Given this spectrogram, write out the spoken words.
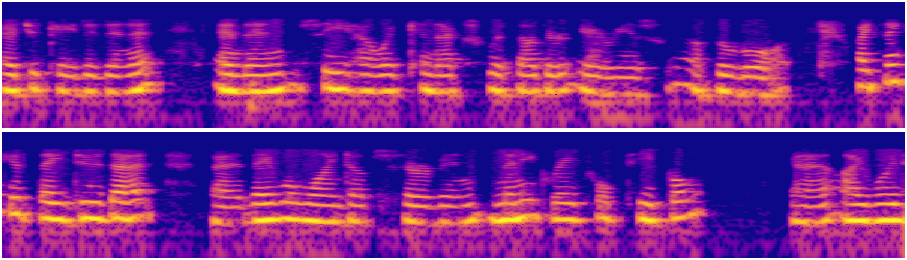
educated in it, and then see how it connects with other areas of the law. I think if they do that, uh, they will wind up serving many grateful people. Uh, I would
